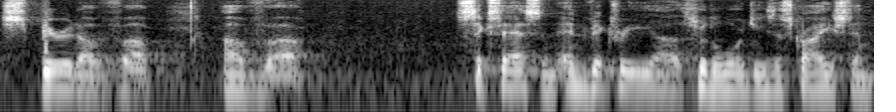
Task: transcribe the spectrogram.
spirit of, uh, of uh, success and, and victory uh, through the Lord Jesus Christ. And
